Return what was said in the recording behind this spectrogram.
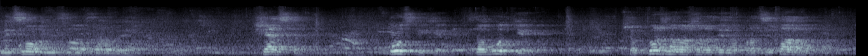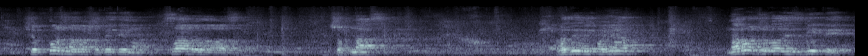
Міцного, міцного здоров'я, щастя, успіхів, здобутків, щоб кожна ваша родина процвітала, щоб кожна ваша дитина славила вас, щоб нас родили поля, народжувались діти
